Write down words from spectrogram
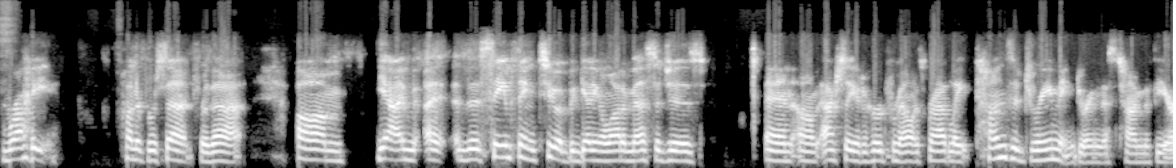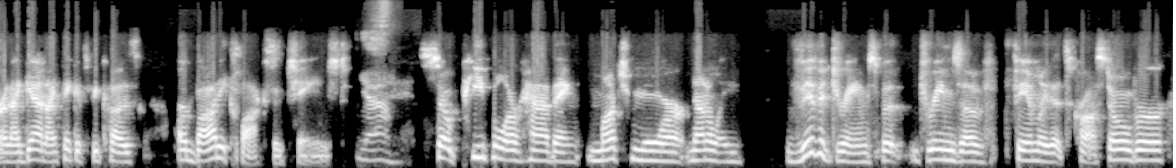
Right. 100% for that. Um, yeah, I'm, I, the same thing too. I've been getting a lot of messages and um, actually had heard from Alex Bradley, tons of dreaming during this time of year. And again, I think it's because our body clocks have changed. Yeah. So people are having much more, not only vivid dreams, but dreams of family that's crossed over,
